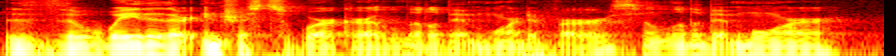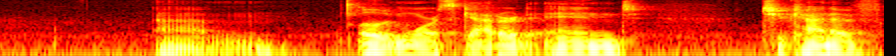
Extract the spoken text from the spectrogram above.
the way that their interests work are a little bit more diverse and a little bit more, um, a little bit more scattered and to kind of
